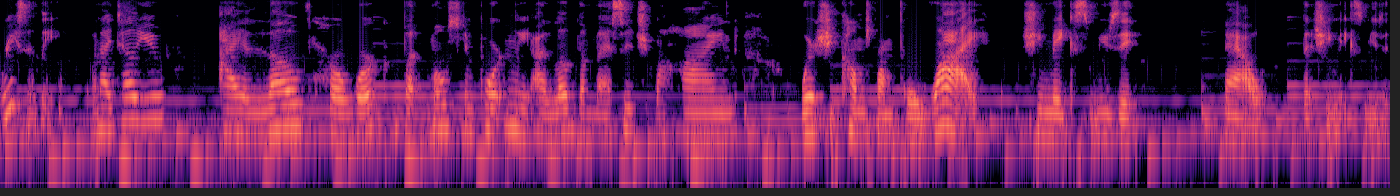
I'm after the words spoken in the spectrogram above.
recently. When I tell you, I love her work, but most importantly, I love the message behind where she comes from for why she makes music now that she makes music.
